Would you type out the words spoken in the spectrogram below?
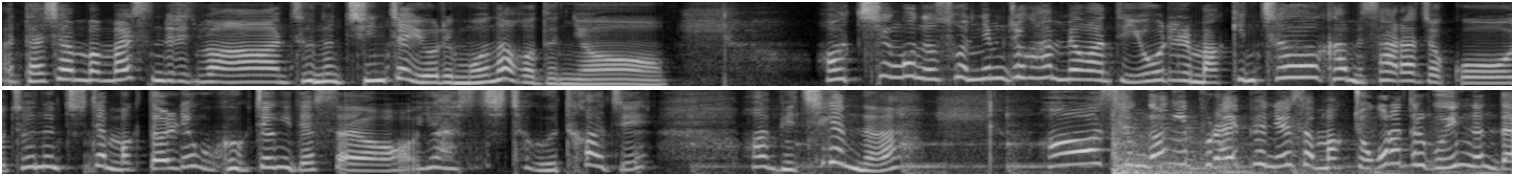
아, 다시 한번 말씀드리지만, 저는 진짜 요리 못 하거든요. 아, 친구는 손님 중 한 명한테 요리를 맡긴 척 하며 사라졌고, 저는 진짜 막 떨리고 걱정이 됐어요. 야, 진짜 어떡하지? 아, 미치겠네. 아, 생강이 프라이팬 위에서 막 쪼그라들고 있는데,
